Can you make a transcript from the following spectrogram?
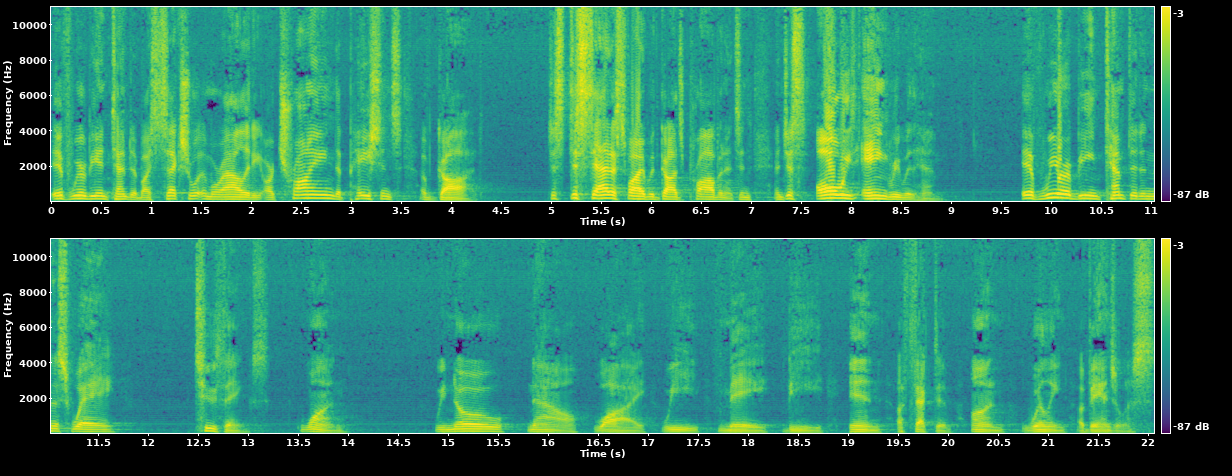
if we're being tempted by sexual immorality or trying the patience of God, just dissatisfied with God's providence and, and just always angry with Him, if we are being tempted in this way, two things. One, we know now why we may be ineffective, unwilling evangelists.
